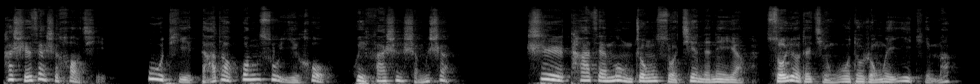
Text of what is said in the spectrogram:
他实在是好奇，物体达到光速以后会发生什么事儿？是他在梦中所见的那样，所有的景物都融为一体吗？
